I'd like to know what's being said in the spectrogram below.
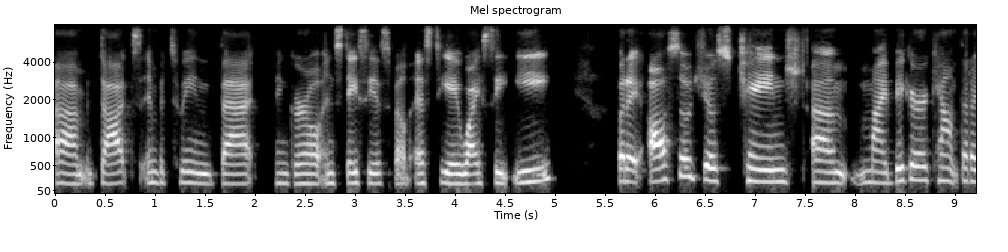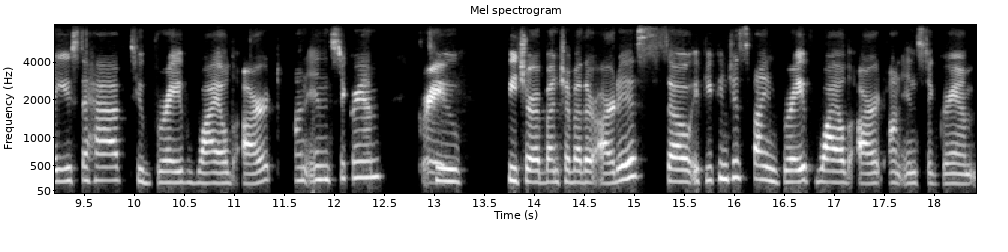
um, dots in between that and girl, and Stacy is spelled S T A Y C E but I also just changed um, my bigger account that I used to have to Brave Wild Art on Instagram Great. to feature a bunch of other artists. So if you can just find Brave Wild Art on Instagram,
